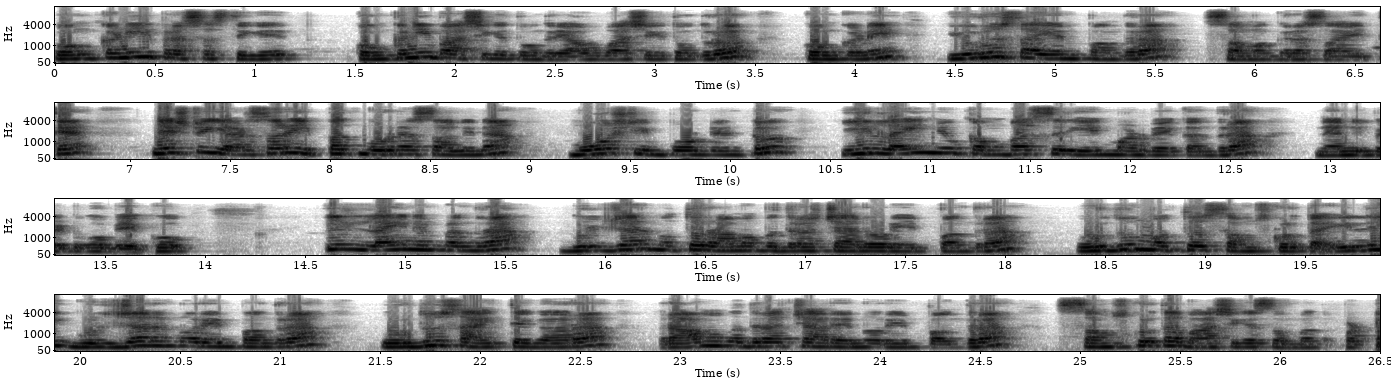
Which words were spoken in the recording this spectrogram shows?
ಕೊಂಕಣಿ ಪ್ರಶಸ್ತಿಗೆ ಕೊಂಕಣಿ ಭಾಷೆಗೆ ತೊಂದ್ರೆ. ಯಾವ ಭಾಷೆಗೆ ತೊಂದ್ರು? ಕೊಂಕಣಿ. ಇವರು ಸಹ ಏನಪ್ಪಾ ಅಂದ್ರ ಸಮಗ್ರ ಸಾಹಿತ್ಯ. ನೆಕ್ಸ್ಟ್ ಎರಡ್ ಸಾವಿರದ ಇಪ್ಪತ್ತ್ ಮೂರನೇ ಸಾಲಿನ ಮೋಸ್ಟ್ ಇಂಪಾರ್ಟೆಂಟ್ ಈ ಲೈನ್ ನೀವು ಕಂಪಲ್ಸರಿ ಏನ್ ಮಾಡ್ಬೇಕಂದ್ರ ನೆನಪಿಟ್ಕೋಬೇಕು. ಈ ಲೈನ್ ಏನಪ್ಪಂದ್ರ ಗುಲ್ಜಾರ್ ಮತ್ತು ರಾಮಭದ್ರಾಚಾರ್ಯ ಅವ್ರು ಏನಪ್ಪಾ ಅಂದ್ರ ಉರ್ದು ಮತ್ತು ಸಂಸ್ಕೃತ. ಇಲ್ಲಿ ಗುಲ್ಜಾರ್ ಅನ್ನೋರ್ ಏನಪ್ಪಾ ಅಂದ್ರ ಉರ್ದು ಸಾಹಿತ್ಯಗಾರ ರಾಮಭದ್ರಾಚಾರ್ಯ ಅನ್ನೋರ್ ಏನಪ್ಪಾ ಅಂದ್ರ ಸಂಸ್ಕೃತ ಭಾಷೆಗೆ ಸಂಬಂಧಪಟ್ಟ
